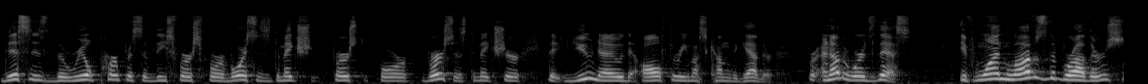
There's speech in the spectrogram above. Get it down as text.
this is the real purpose of these first four voices to make sh- first four verses to make sure that you know that all three must come together. For in other words, this if one loves the brothers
